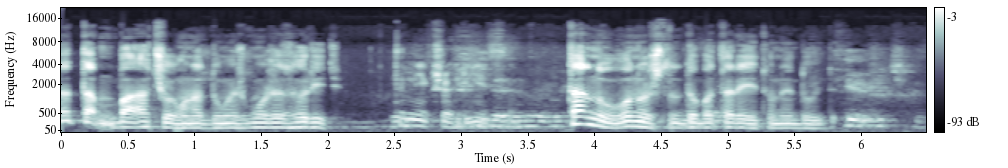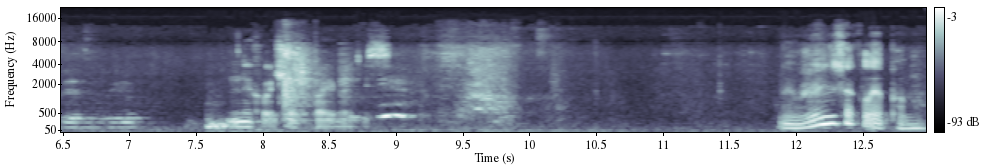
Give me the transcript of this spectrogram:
Та там багато вона думаєш, може згоріти. Тим якщо гріється, Та ну, воно ж до батареї то не дойде. не хоче відпаюватись. Невже і заклепано?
